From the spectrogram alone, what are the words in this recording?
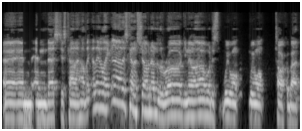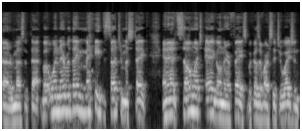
And and that's just kind of how they they're like, oh, just kind of shove it under the rug, you know. Oh, we'll just we won't we won't talk about that or mess with that. But whenever they made such a mistake and had so much egg on their face because of our situation,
